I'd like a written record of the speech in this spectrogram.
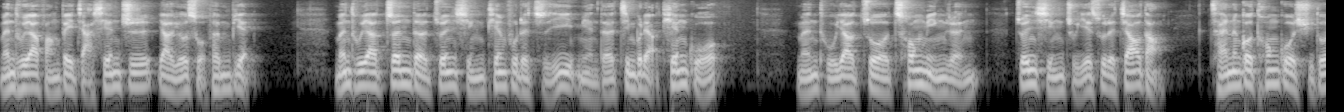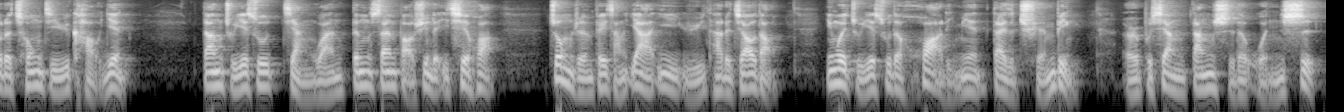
门徒要防备假先知，要有所分辨。门徒要真的遵行天父的旨意，免得进不了天国。门徒要做聪明人，遵行主耶稣的教导，才能够通过许多的冲击与考验。当主耶稣讲完登山宝训的一切话，众人非常讶异于他的教导，因为主耶稣的话里面带着权柄，而不像当时的文士。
